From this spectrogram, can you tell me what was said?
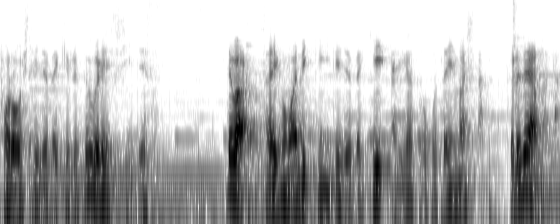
フォローしていただけると嬉しいです。では最後まで聞いていただきありがとうございました。それではまた。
